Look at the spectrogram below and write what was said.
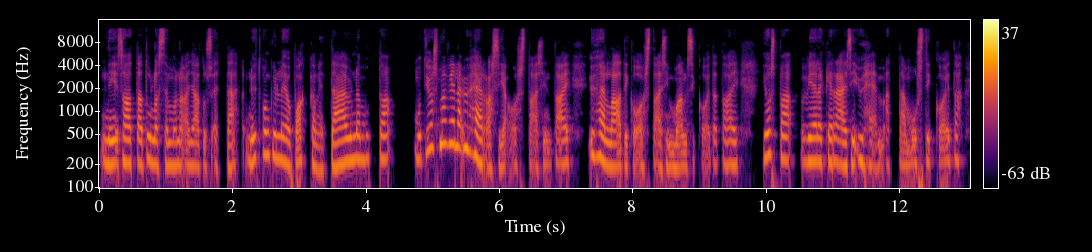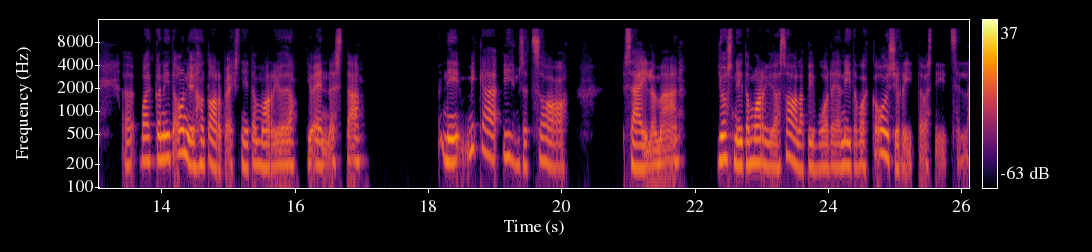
niin saattaa tulla sellainen ajatus, että nyt on kyllä jo pakkanen täynnä, mutta mutta jos mä vielä yhden rasia ostaisin tai yhden laatikon ostaisin mansikoita tai jospa vielä keräisi yhemmättä mustikoita, vaikka niitä on jo ihan tarpeeksi niitä marjoja jo ennestään, niin mikä ihmiset saa säilömään, jos niitä marjoja saa läpi vuoden ja niitä vaikka olisi jo riittävästi itselle?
